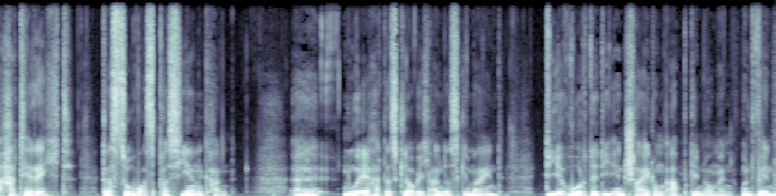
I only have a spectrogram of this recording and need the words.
hatte recht, dass sowas passieren kann. Äh, nur er hat das, glaube ich, anders gemeint. Dir wurde die Entscheidung abgenommen. Und wenn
